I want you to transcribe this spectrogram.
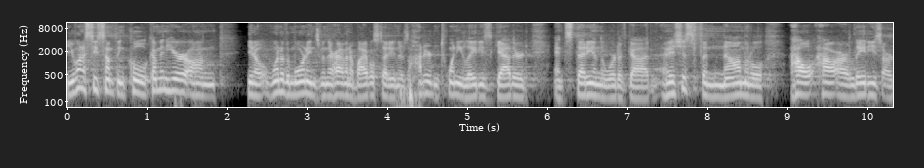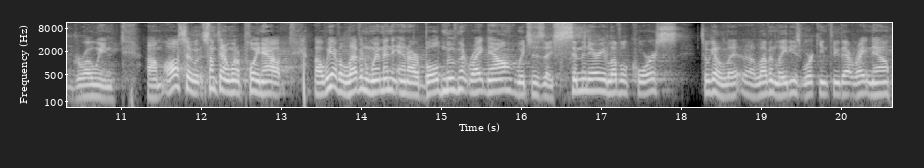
You want to see something cool? Come in here on you know, one of the mornings when they're having a Bible study and there's 120 ladies gathered and studying the Word of God. I mean, it's just phenomenal how, how our ladies are growing. Um, also, something I want to point out uh, we have 11 women in our Bold movement right now, which is a seminary level course. So we got 11 ladies working through that right now,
